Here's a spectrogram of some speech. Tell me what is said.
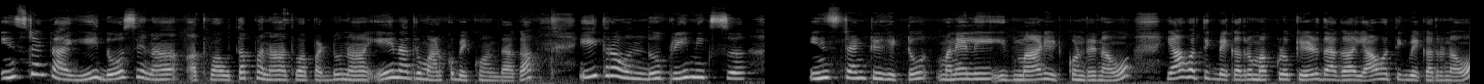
ಇನ್ಸ್ಟೆಂಟಾಗಿ ದೋಸೆನ ಅಥವಾ ಉತ್ತಪ್ಪನ ಅಥವಾ ಪಡ್ಡುನ ಏನಾದರೂ ಮಾಡ್ಕೋಬೇಕು ಅಂದಾಗ ಈ ಥರ ಒಂದು ಪ್ರೀಮಿಕ್ಸ್ ಇನ್ಸ್ಟಂಟ್ ಹಿಟ್ಟು ಮನೆಯಲ್ಲಿ ಇದು ಮಾಡಿ ಇಟ್ಕೊಂಡ್ರೆ ನಾವು ಯಾವ ಹೊತ್ತಿಗೆ ಬೇಕಾದರೂ ಮಕ್ಕಳು ಕೇಳಿದಾಗ ಯಾವ ಹೊತ್ತಿಗೆ ಬೇಕಾದರೂ ನಾವು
